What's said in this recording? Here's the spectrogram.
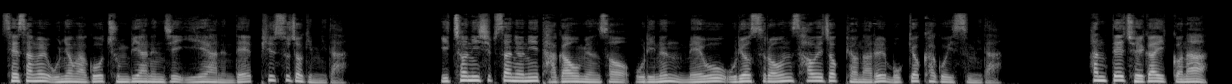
세상을 운영하고 준비하는지 이해하는 데 필수적입니다. 2024년이 다가오면서 우리는 매우 우려스러운 사회적 변화를 목격하고 있습니다. 한때 죄가 있거나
